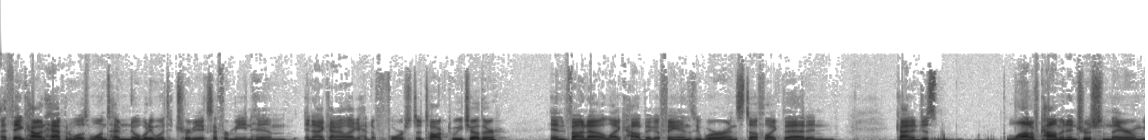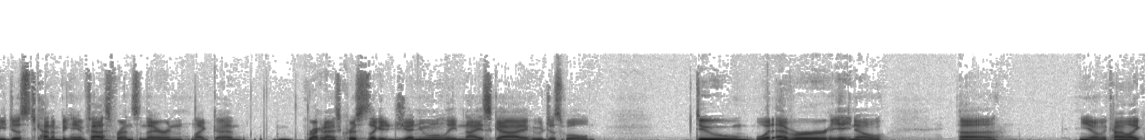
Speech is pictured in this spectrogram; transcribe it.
I think how it happened was one time nobody went to trivia except for me and him, and I kind of like had to force to talk to each other, and found out like how big of fans we were and stuff like that, and kind of just lot of common interests from there, and we just kind of became fast friends from there. And like I recognize Chris as like a genuinely nice guy who just will do whatever you know, uh, you know, kind of like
